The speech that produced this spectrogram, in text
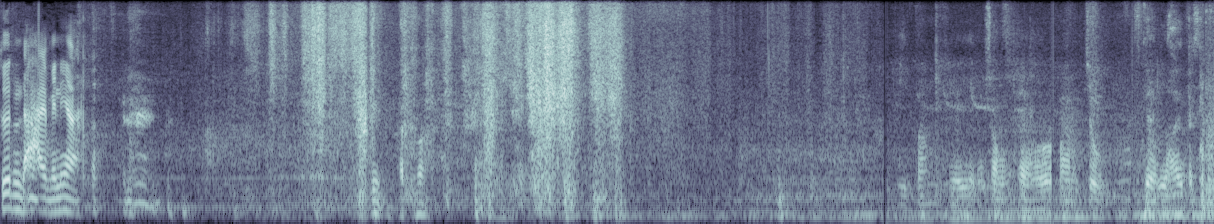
ขึ้นได้ไหมเนี่ยขอโทษพี่ป้อมเคยสองแถวความจุเกินร้อยเปอร์เซ็นต์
